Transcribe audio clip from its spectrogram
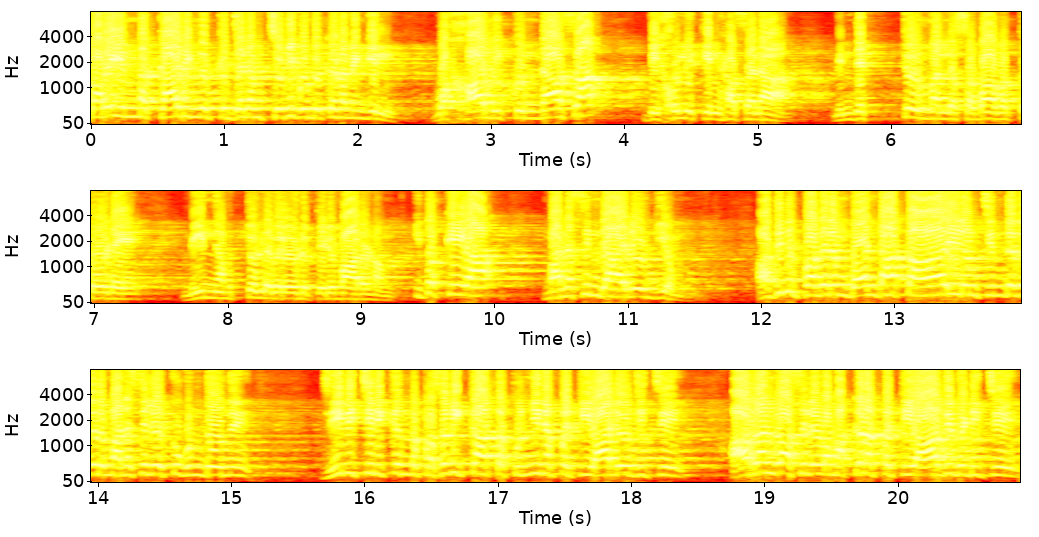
പറയുന്ന കാര്യങ്ങൾക്ക് ജനം ചെവി കൊടുക്കണമെങ്കിൽ വഹാലിക്കുൻ നാസ ബിഖുലിക്കിൻ ഹസന നിന്റെ ഏറ്റവും നല്ല സ്വഭാവത്തോടെ നീ മറ്റുള്ളവരോട് പെരുമാറണം. ഇതൊക്കെയാ മനസ്സിന്റെ ആരോഗ്യം. അതിനു പകരം വേണ്ടാത്ത ആയിരം ചിന്തകൾ മനസ്സിലേക്ക് കൊണ്ടുവന്ന് ജീവിച്ചിരിക്കുന്ന പ്രസവിക്കാത്ത കുഞ്ഞിനെ പറ്റി ആലോചിച്ച് ആറാം ക്ലാസ്സിലുള്ള മക്കളെ പറ്റി ആദ്യ പിടിച്ച്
